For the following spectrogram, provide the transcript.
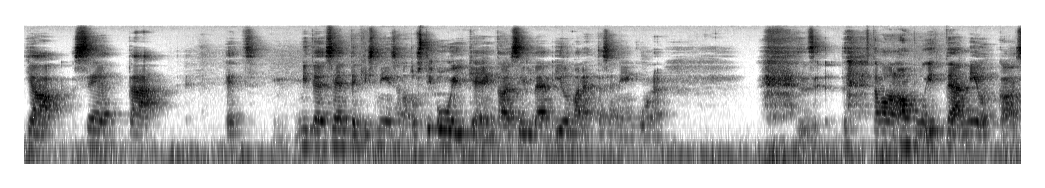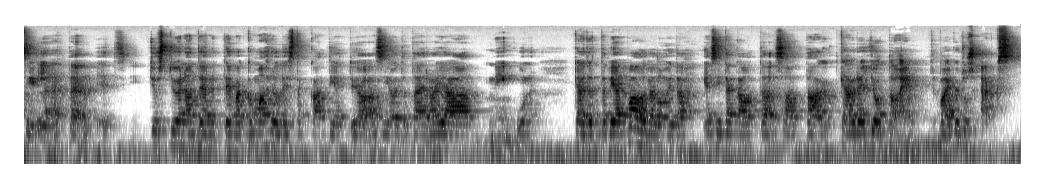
Ja se, että, että miten sen tekisi niin sanotusti oikein tai silleen ilman, että se niin kuin, tavallaan ampuu itseään nilkkaan sillä, että, että jos työnantaja nyt ei vaikka mahdollistakaan tiettyjä asioita tai rajaa niin kuin, käytettäviä palveluita ja sitä kautta saattaa käydä jotain, vaikutus X,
